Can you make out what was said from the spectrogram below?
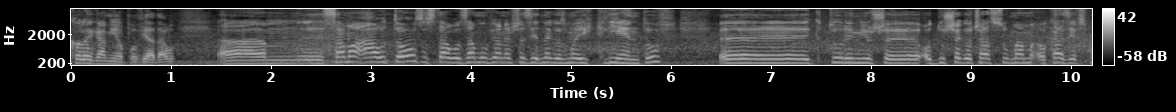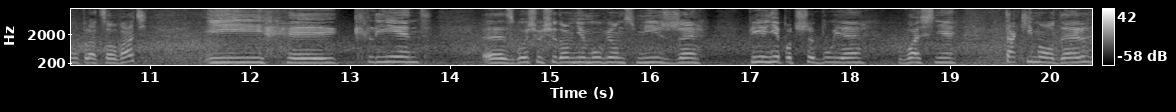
kolega mi opowiadał. Um, samo auto zostało zamówione przez jednego z moich klientów, e, którym już e, od dłuższego czasu mam okazję współpracować i e, klient e, zgłosił się do mnie mówiąc mi, że pilnie potrzebuje właśnie taki model,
